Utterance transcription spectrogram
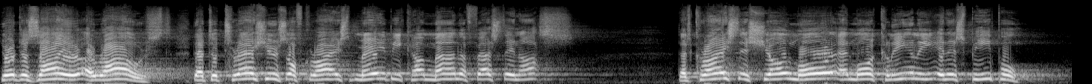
your desire aroused that the treasures of Christ may become manifest in us. that Christ is shown more and more clearly in his people.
